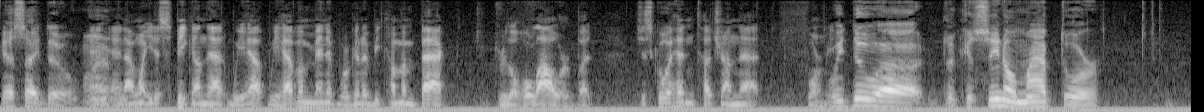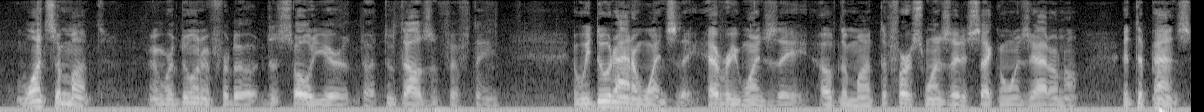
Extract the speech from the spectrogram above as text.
Yes, I do. and, and I want you to speak on that. We have we have a minute. We're going to be coming back through the whole hour, but just go ahead and touch on that for me. we do uh, the casino map tour once a month, and we're doing it for the this whole year, uh, 2015. And we do it on a Wednesday, every Wednesday of the month. The first Wednesday, the second Wednesday, I don't know. It depends.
